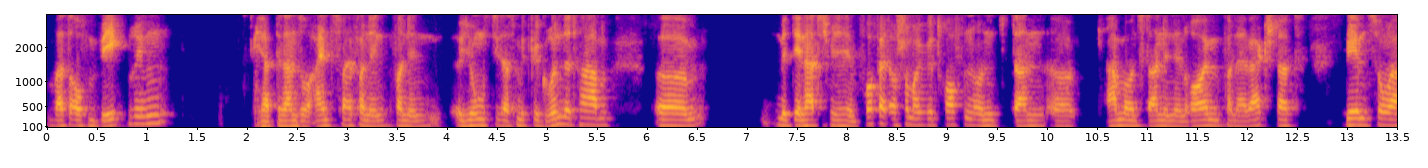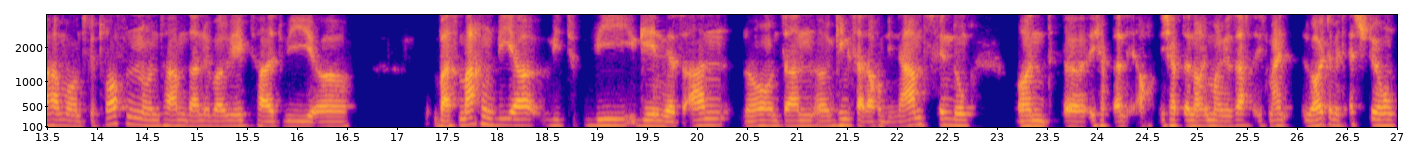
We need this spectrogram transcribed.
was auf den Weg bringen ich hatte dann so ein, zwei von den, von den Jungs, die das mitgegründet haben. Ähm, mit denen hatte ich mich im Vorfeld auch schon mal getroffen und dann äh, haben wir uns dann in den Räumen von der Werkstatt Lebenshunger haben wir uns getroffen und haben dann überlegt halt, wie, äh, was machen wir, wie, wie gehen wir es an. Ne? Und dann äh, ging es halt auch um die Namensfindung. Und äh, ich habe dann auch, ich habe dann auch immer gesagt, ich meine, Leute mit Essstörung,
